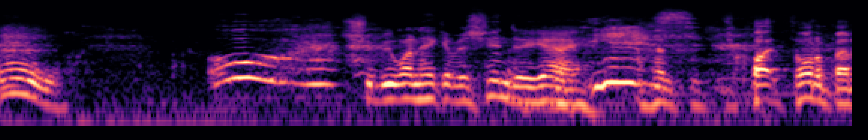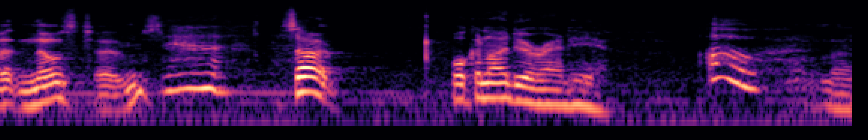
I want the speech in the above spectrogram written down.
Oh, Oh, should be one heck of a shindig, eh? Yes. Quite thought about it in those terms. So, what can I do around here? Oh, No.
